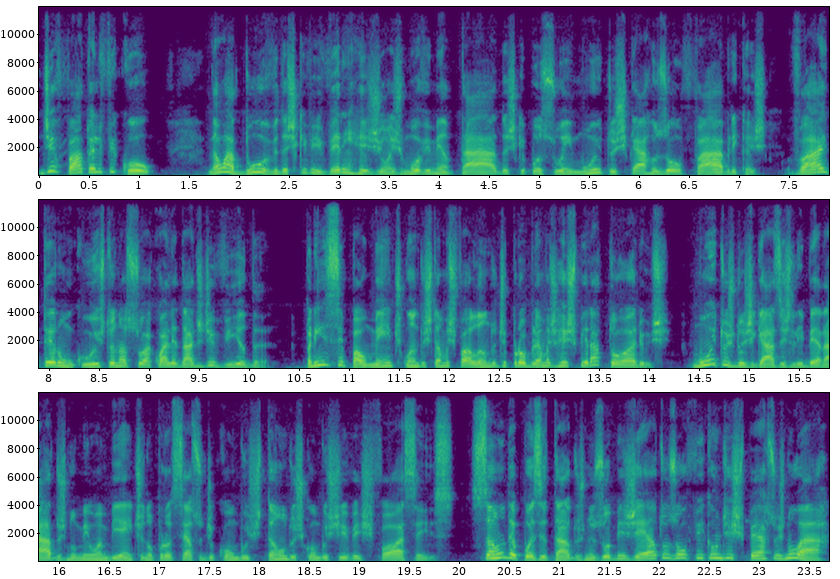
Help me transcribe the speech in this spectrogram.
De fato, ele ficou. Não há dúvidas que viver em regiões movimentadas, que possuem muitos carros ou fábricas, vai ter um custo na sua qualidade de vida, principalmente quando estamos falando de problemas respiratórios. Muitos dos gases liberados no meio ambiente no processo de combustão dos combustíveis fósseis são depositados nos objetos ou ficam dispersos no ar,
